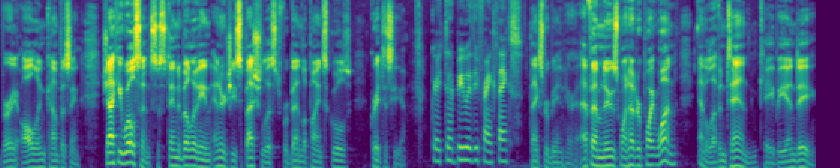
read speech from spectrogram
very all encompassing. Jackie Wilson, Sustainability and Energy Specialist for Bend LaPine Schools. Great to see you. Great to be with you, Frank. Thanks. Thanks for being here. FM News 100.1 and 1110 KBND.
